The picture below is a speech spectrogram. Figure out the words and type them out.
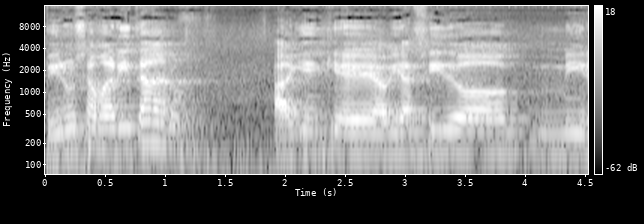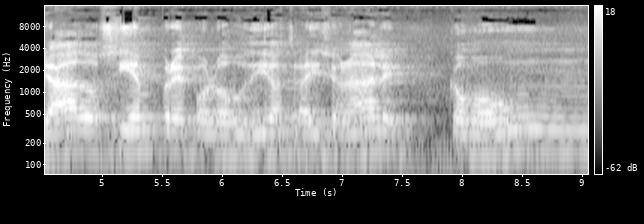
vino un samaritano, alguien que había sido mirado siempre por los judíos tradicionales como un,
